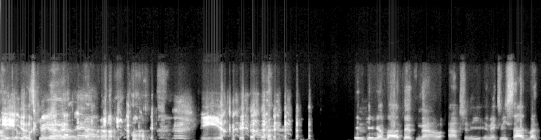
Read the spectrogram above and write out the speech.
ay, Iiyak but it's na cute. yan. Yeah, Iiyak na Iiyak na yun. Thinking about it now, actually, it makes me sad, but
